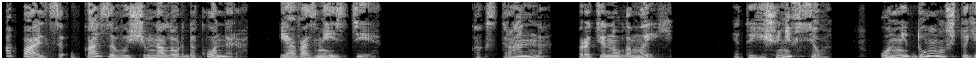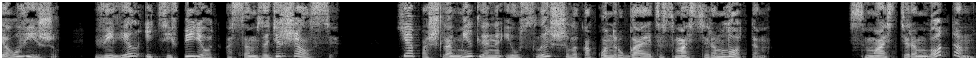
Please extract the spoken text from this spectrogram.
о пальце, указывающем на лорда Коннора, и о возмездии. «Как странно», — протянула Мэй. «Это еще не все. Он не думал, что я увижу. Велел идти вперед, а сам задержался. Я пошла медленно и услышала, как он ругается с мастером Лотом. «С мастером Лотом?»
